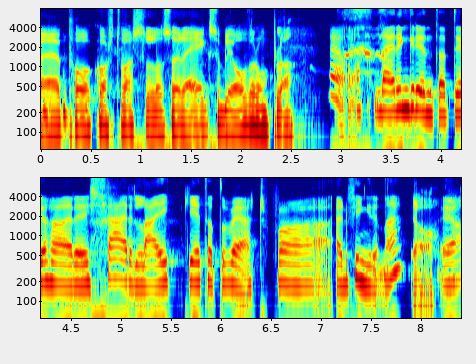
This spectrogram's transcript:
eh, på kort varsel, og så er det jeg som blir overrumpla. Ja, det er en grunn til at du har kjærleik tatovert på Er det fingrene? Ja. Ja.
